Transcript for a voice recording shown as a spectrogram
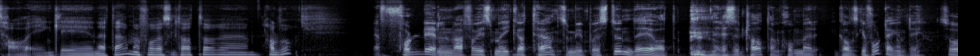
tar egentlig dette med å få resultater, eh, Halvor? Ja, fordelen, i hvert fall hvis man ikke har trent så mye på en stund, det er jo at resultatene kommer ganske fort, egentlig. Så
